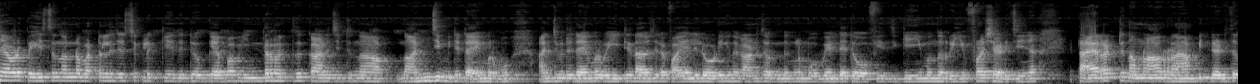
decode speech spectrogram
ഞാൻ അവിടെ പേസ്റ്റ് എന്ന് പറഞ്ഞ ബട്ടണിൽ ജസ്റ്റ് ക്ലിക്ക് ചെയ്തിട്ട് ഓക്കെ അപ്പം ഇന്റർനെറ്റ് കാണിച്ചിട്ട് അഞ്ച് മിനിറ്റ് ടൈമർ പോകും അഞ്ച് മിനിറ്റ് ടൈമർ വെയിറ്റ് ചെയ്യേണ്ട ആവശ്യമില്ല. ഫയൽ ലോഡിംഗ് എന്ന് കാണിച്ചാൽ നിങ്ങൾ മൊബൈൽ ഡാറ്റ ഓഫ് ചെയ്ത് ഗെയിം ഒന്ന് റീഫ്രഷ് അടിച്ച് കഴിഞ്ഞാൽ ഡയറക്റ്റ് നമ്മൾ ആ റാമ്പിന്റെ അടുത്ത്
